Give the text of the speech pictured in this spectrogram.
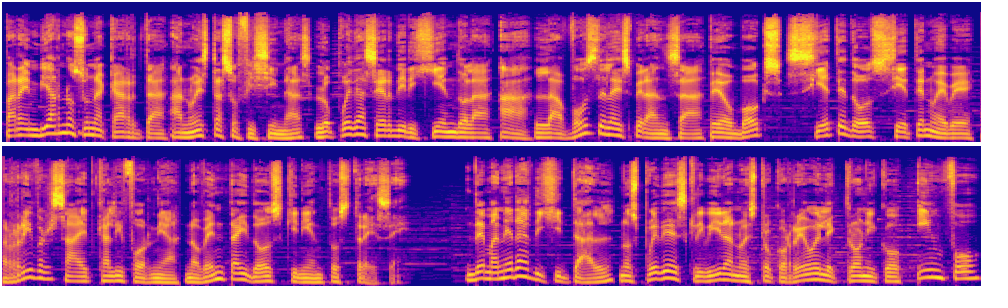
para enviarnos una carta a nuestras oficinas, lo puede hacer dirigiéndola a La Voz de la Esperanza, PO Box 7279, Riverside, California 92513. De manera digital, nos puede escribir a nuestro correo electrónico info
